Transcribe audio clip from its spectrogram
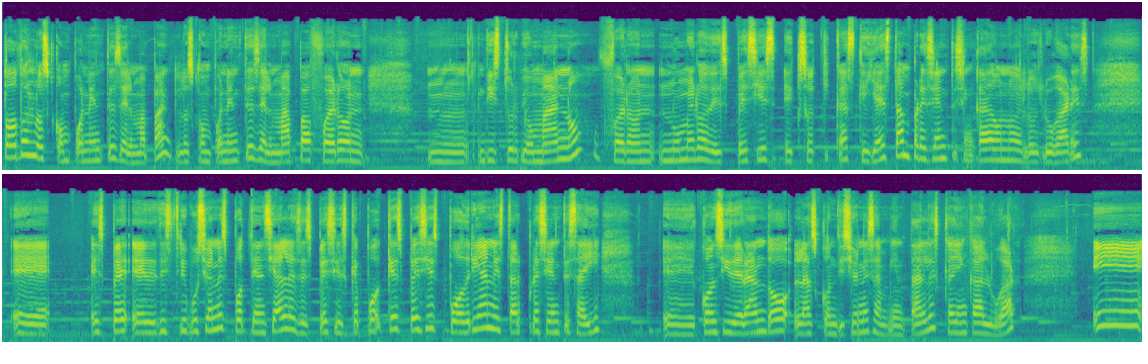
todos los componentes del mapa, los componentes del mapa fueron Mm, disturbio humano, fueron número de especies exóticas que ya están presentes en cada uno de los lugares. Eh, eh, distribuciones potenciales de especies, ¿Qué, especies podrían estar presentes ahí eh, considerando las condiciones ambientales que hay en cada lugar y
